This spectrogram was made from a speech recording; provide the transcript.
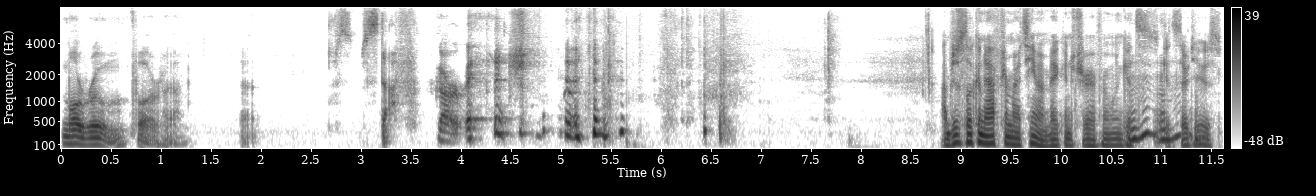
more room for uh, uh, stuff Garbage. I'm just looking after my team. I'm making sure everyone gets Mhm, gets mhm, their dues.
